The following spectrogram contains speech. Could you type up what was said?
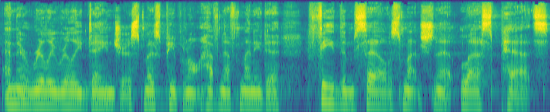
and they're really, really dangerous. Most people don't have enough money to feed themselves, much less pets.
